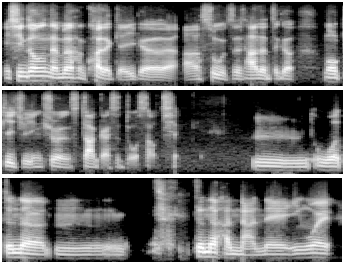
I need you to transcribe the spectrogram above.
你心中能不能很快的给一个呃数字？它的这个 mortgage insurance 大概是多少钱？嗯，我真的嗯，真的很难呢，因为。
